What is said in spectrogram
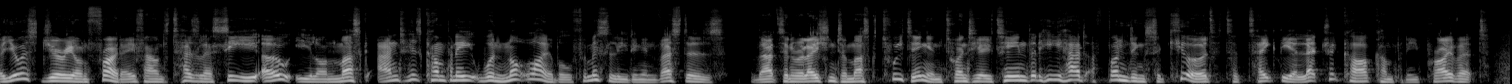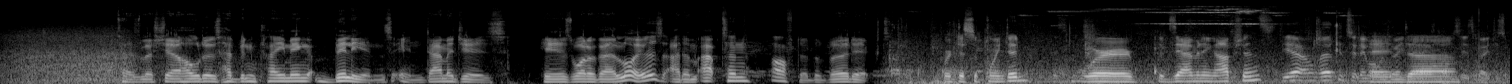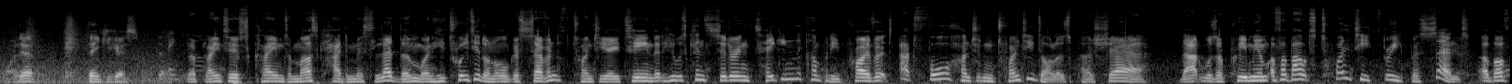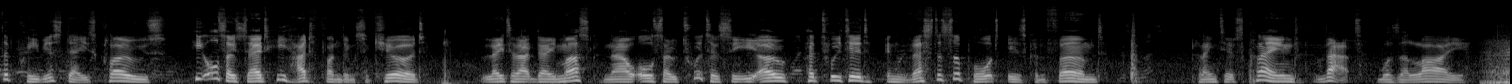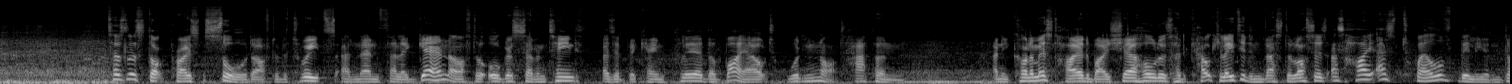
A US jury on Friday found Tesla CEO Elon Musk and his company were not liable for misleading investors. That's in relation to Musk tweeting in 2018 that he had funding secured to take the electric car company private. Tesla shareholders had been claiming billions in damages. Here's one of their lawyers, Adam Apton, after the verdict. We're disappointed. We're examining options. Yeah, well, considering what we're And, doing uh, it's very disappointing. Yeah. Thank you guys. The plaintiffs claimed Musk had misled them when he tweeted on August 7th, 2018, that he was considering taking the company private at $420 per share. That was a premium of about 23% above the previous day's close. He also said he had funding secured. Later that day, Musk, now also Twitter's CEO, had tweeted, Investor support is confirmed. Plaintiffs claimed that was a lie. Tesla's stock price soared after the tweets and then fell again after August 17th as it became clear the buyout would not happen. An economist hired by shareholders had calculated investor losses as high as $12 billion.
